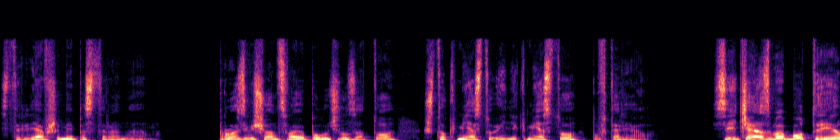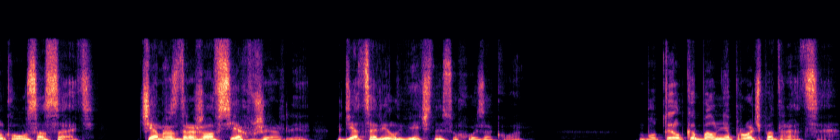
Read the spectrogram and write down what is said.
стрелявшими по сторонам. Прозвище он свое получил за то, что к месту и не к месту повторял. «Сейчас бы бутылку усосать!» Чем раздражал всех в жерле, где царил вечный сухой закон. Бутылка был не прочь подраться.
